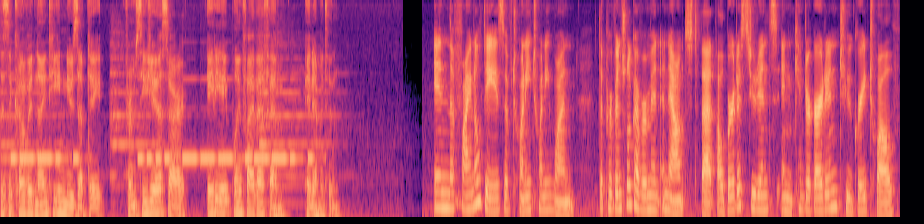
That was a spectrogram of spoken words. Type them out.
is a COVID 19 news update from CJSR 88.5 FM in Edmonton. In the final days of 2021, the provincial government announced that Alberta students in kindergarten to grade 12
